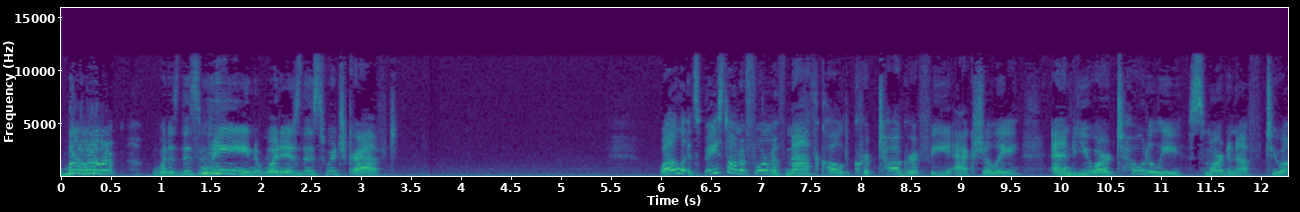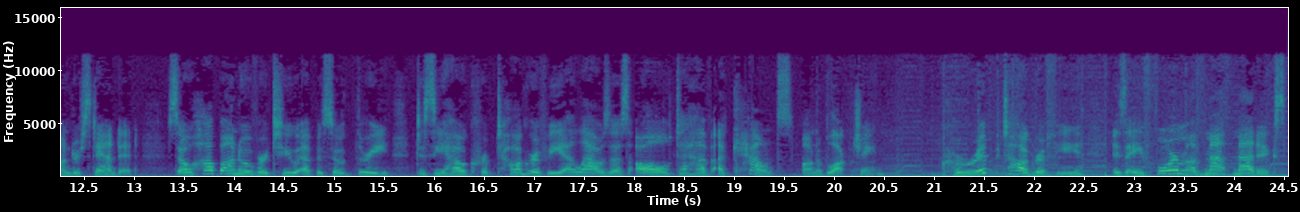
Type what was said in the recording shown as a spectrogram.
What does this mean? What is this witchcraft? Well, it's based on a form of math called cryptography, actually, and you are totally smart enough to understand it. So hop on over to episode 3 to see how cryptography allows us all to have accounts on a blockchain. Cryptography is a form of mathematics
